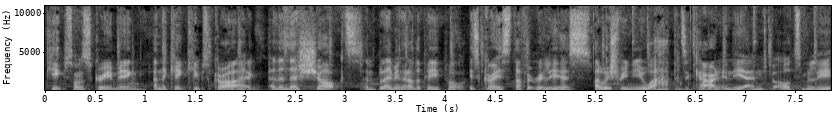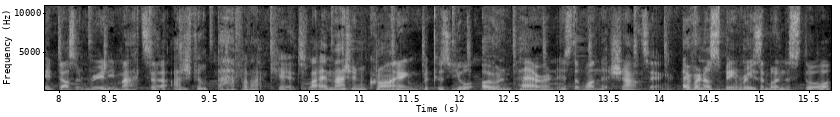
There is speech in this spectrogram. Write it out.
keeps on screaming, and the kid keeps crying, and then they're shocked and blaming on other people. It's great stuff, it really is. I wish we knew what happened to Karen in the end, but ultimately it doesn't really matter. I just feel bad for that kid. Like, imagine crying because your own parent is the one that's shouting. Everyone else is being reasonable in the store,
